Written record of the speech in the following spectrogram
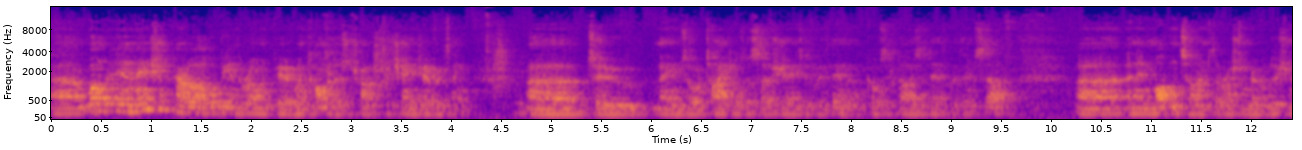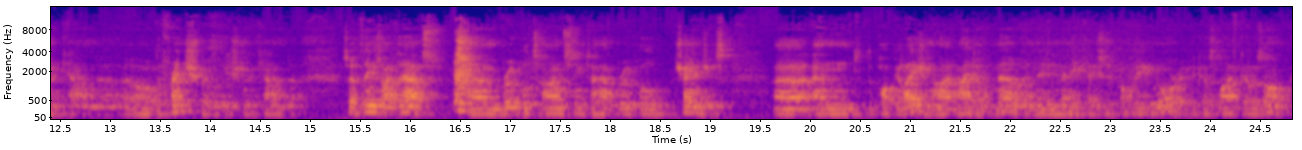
Um, well, an ancient parallel would be in the Roman period when Commodus tries to change everything uh, to names or titles associated with him, and of course it dies a death with himself. Uh, and in modern times, the Russian Revolutionary calendar or the French Revolutionary calendar. So things like that. Um, brutal times seem to have brutal changes. Uh, and the population, I, I don't know, and in many cases probably ignore it because life goes on.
